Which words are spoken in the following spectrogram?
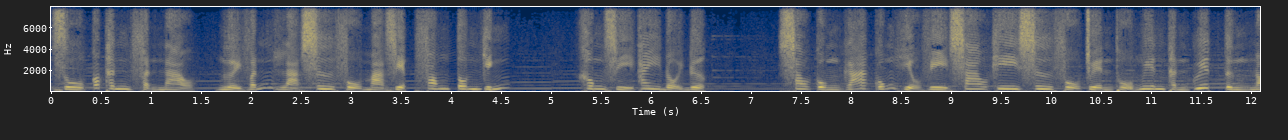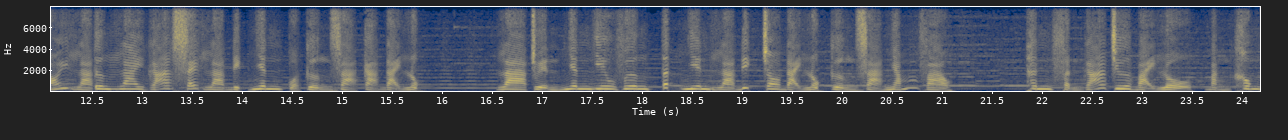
Dù có thân phận nào, người vẫn là sư phụ mà Diệp Phong tôn kính. Không gì thay đổi được. Sau cùng gã cũng hiểu vì sao khi sư phụ truyền thụ nguyên thần quyết từng nói là tương lai gã sẽ là địch nhân của cường giả cả đại lục. Là truyền nhân yêu vương tất nhiên là đích cho đại lục cường giả nhắm vào. Thân phận gã chưa bại lộ bằng không.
